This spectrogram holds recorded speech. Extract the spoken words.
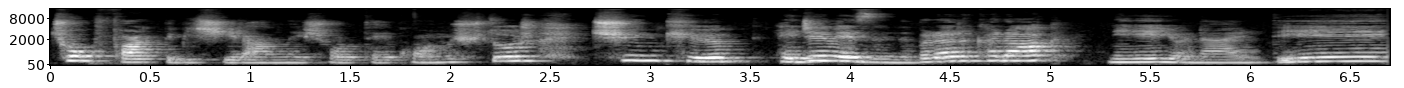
çok farklı bir şiir anlayışı ortaya koymuştur. Çünkü hece veznini bırakarak neye yöneldi?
